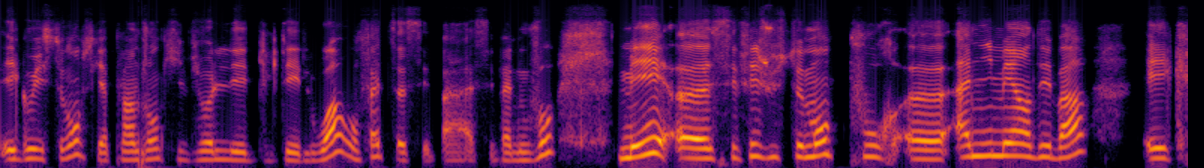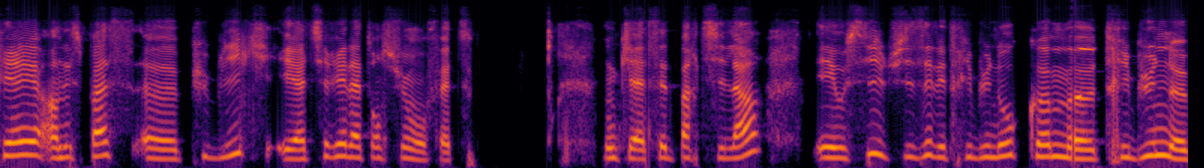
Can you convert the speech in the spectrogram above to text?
égoïstement, parce qu'il y a plein de gens qui violent les des lois, en fait, ça c'est pas c'est pas nouveau, mais c'est fait justement pour, animer un débat et créer un espace, public et attirer l'attention, en fait. Donc il y a cette partie-là et aussi utiliser les tribunaux comme tribunes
